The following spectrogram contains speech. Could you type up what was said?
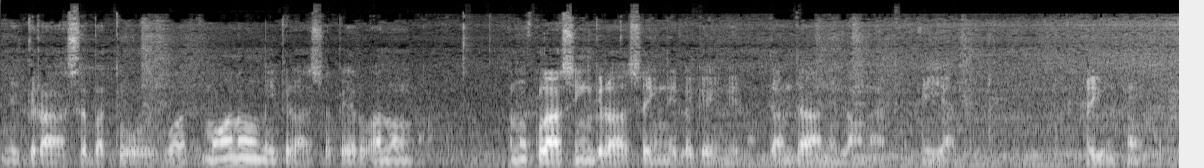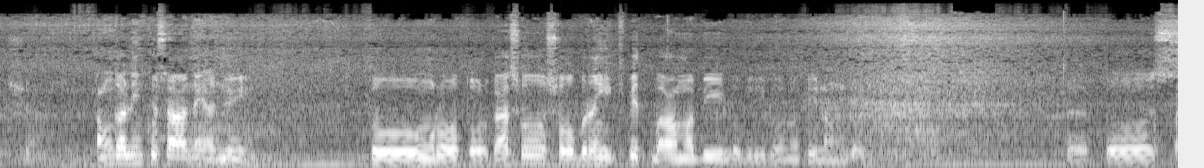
may grasa ba to or what. Mga naman may grasa pero anong anong klaseng grasa yung nilagay nila. Dandahanin lang natin. Ayan. Ayun, pangkat siya. Tanggalin ko sana yung ano eh. Itong rotor. Kaso sobrang higpit. Baka mabilog. Hindi ko mo tinanggal. Tapos,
